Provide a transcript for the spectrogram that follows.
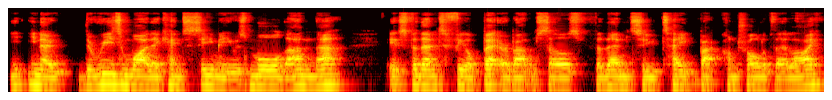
you know, the reason why they came to see me was more than that. It's for them to feel better about themselves, for them to take back control of their life.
